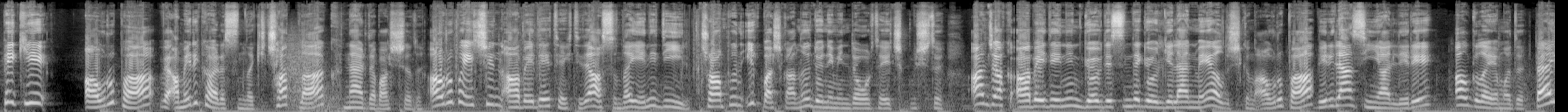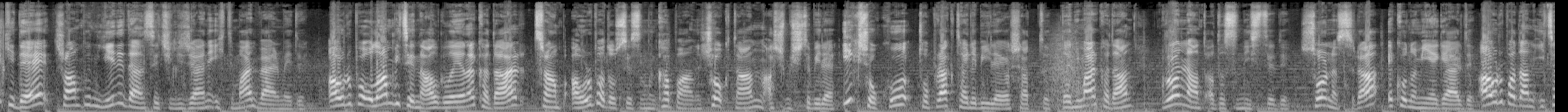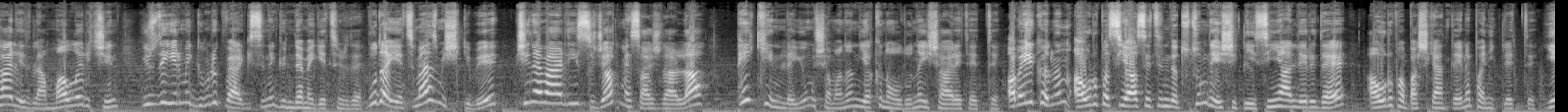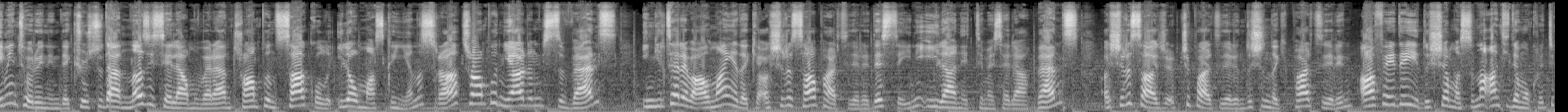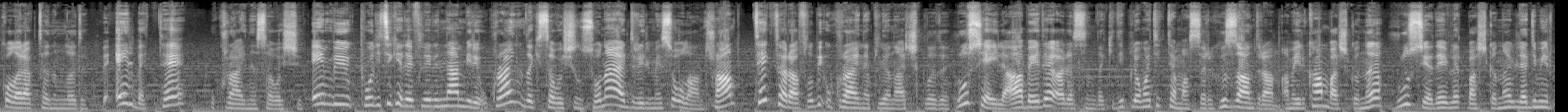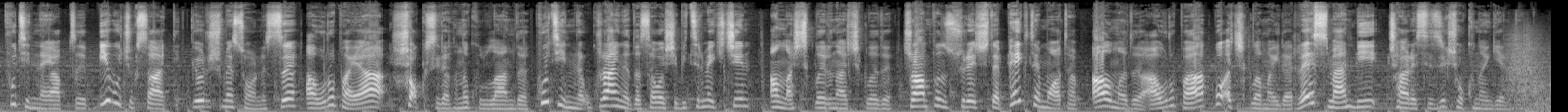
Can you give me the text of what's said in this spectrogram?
Peki Avrupa ve Amerika arasındaki çatlak nerede başladı? Avrupa için ABD tehdidi aslında yeni değil. Trump'ın ilk başkanlığı döneminde ortaya çıkmıştı. Ancak ABD'nin gövdesinde gölgelenmeye alışkın Avrupa verilen sinyalleri algılayamadı. Belki de Trump'ın yeniden seçileceğine ihtimal vermedi. Avrupa olan biteni algılayana kadar Trump Avrupa dosyasının kapağını çoktan açmıştı bile. İlk şoku toprak talebiyle yaşattı. Danimarka'dan Grönland adasını istedi. Sonra sıra ekonomiye geldi. Avrupa'dan ithal edilen mallar için %20 gümrük vergisini gündeme getirdi. Bu da yetmezmiş gibi Çin'e verdiği sıcak mesajlarla Pekin'le yumuşamanın yakın olduğuna işaret etti. Amerika'nın Avrupa siyasetinde tutum değişikliği sinyalleri de Avrupa başkentlerini panikletti. Yemin töreninde kürsüden Nazi selamı veren Trump'ın sağ kolu Elon Musk'ın yanı sıra Trump'ın yardımcısı Vance, İngiltere ve Almanya'daki aşırı sağ partilere desteğini ilan etti mesela. Vance, aşırı sağcı ırkçı partilerin dışındaki partilerin AFD'yi dışlamasını antidemokratik olarak tanımladı. Ve elbette Ukrayna Savaşı. En büyük politik hedeflerinden biri Ukrayna'daki savaşın sona erdirilmesi olan Trump, tek taraflı bir Ukrayna planı açıkladı. Rusya ile ABD arasındaki diplomatik temasları hızlandıran Amerikan Başkanı, Rusya Devlet Başkanı Vladimir Putin'le yaptığı bir buçuk saatlik görüşme sonrası Avrupa'ya şok silahını kullandı. Putin'le Ukrayna'da savaşı bitirmek için anlaştıklarını açıkladı. Trump'ın süreçte pek de muhatap almadığı Avrupa bu açıklamayla resmen bir çaresizlik şokuna girdi.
